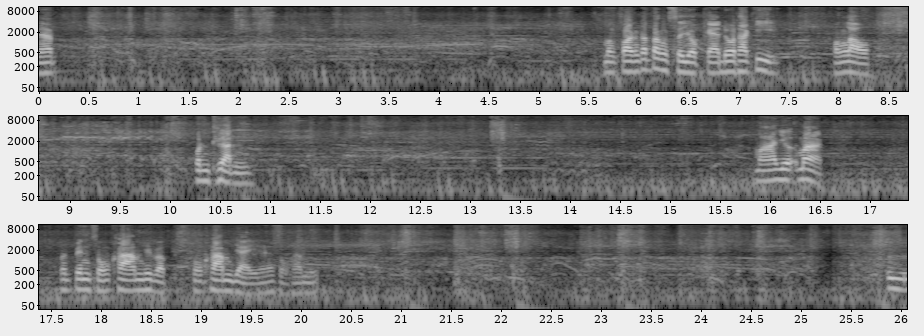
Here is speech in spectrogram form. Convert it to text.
นะครับ มังกรก็ต้องสยบแกโดทากิของเรา คนเถื่อน มาเยอะมาก มันเป็นสงครามที่แบบสงครามใหญ่นะสงครามนี้ เออ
